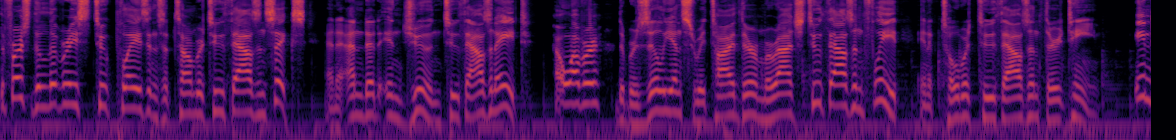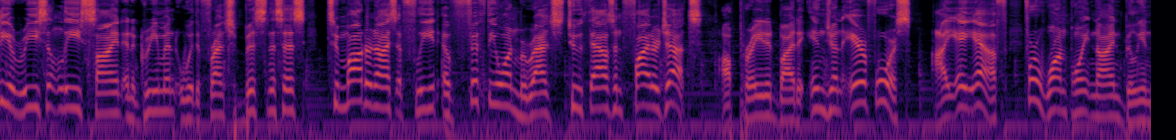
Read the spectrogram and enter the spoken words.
The first deliveries took place in September 2006 and ended in June 2008. However, the Brazilians retired their Mirage 2000 fleet in October 2013. India recently signed an agreement with the French businesses to modernize a fleet of 51 Mirage 2000 fighter jets operated by the Indian Air Force IAF for $1.9 billion.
